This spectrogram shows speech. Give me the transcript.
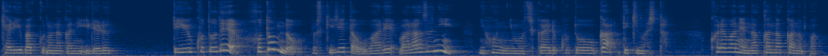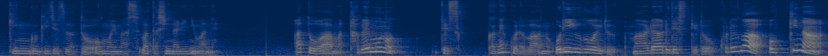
キャリーバッグの中に入れるっていうことでほとんどロスキジェーターを割れ割らずに日本に持ち帰ることができました。これはねなかなかのパッキング技術だと思います。私なりにはね。あとは、まあ、食べ物ですかねこれは。あのオリーブオイル、まあ、あるあるですけどこれは大きな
